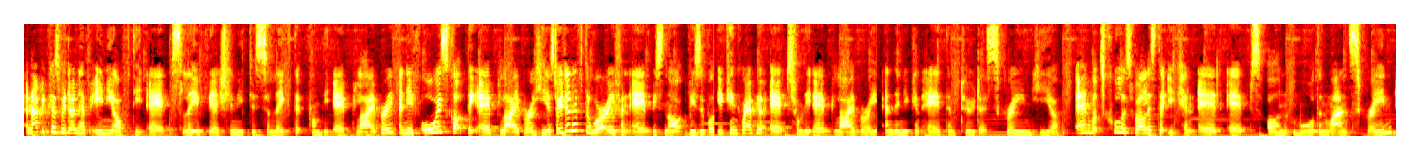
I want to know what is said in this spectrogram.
And now because we don't have any of the apps left, we actually need to select it from the app library. And you've always got the app library here. So you don't have to worry if an app is not visible. You can grab your apps from the app library and then you can add them to the screen here. And what's cool as well is that you can add apps on more than one screen.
